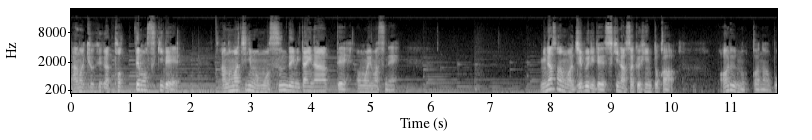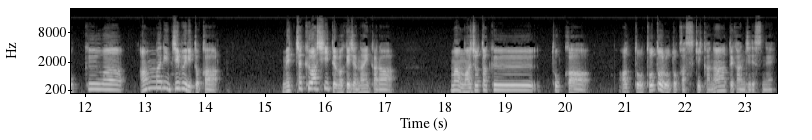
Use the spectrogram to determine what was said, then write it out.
あの曲がとっても好きであの街にももう住んでみたいなって思いますね。皆さんはジブリで好きな作品とかあるのかな？僕はあんまりジブリとかめっちゃ詳しいってわけじゃないからまあ魔女宅とかあとトトロとか好きかなって感じですね。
